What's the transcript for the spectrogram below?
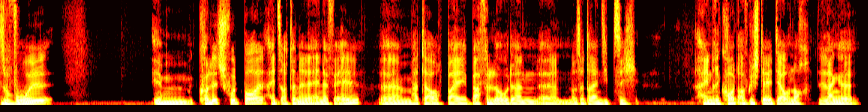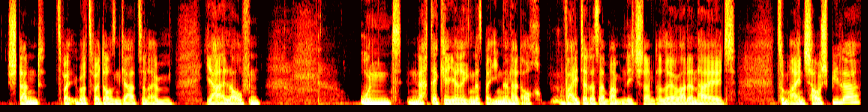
sowohl im College Football als auch dann in der NFL. Ähm, hat er auch bei Buffalo dann äh, 1973 einen Rekord aufgestellt, der auch noch lange stand. Zwei, über 2000 Yards in einem Jahr erlaufen. Und nach der Karriere ging das bei ihm dann halt auch weiter, dass er am Rampenlicht stand. Also er war dann halt zum einen Schauspieler.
